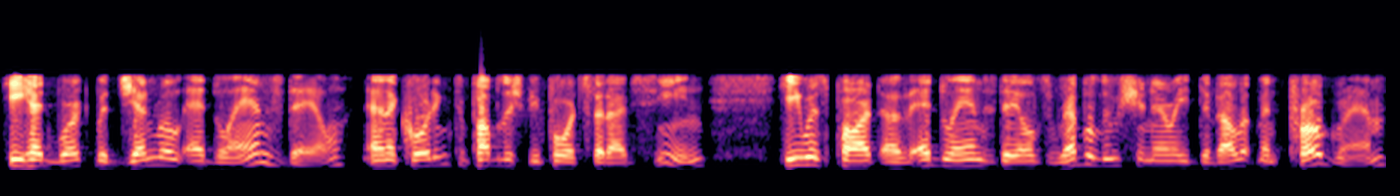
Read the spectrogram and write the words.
He had worked with General Ed Lansdale, and according to published reports that I've seen, he was part of Ed Lansdale's Revolutionary Development Program,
